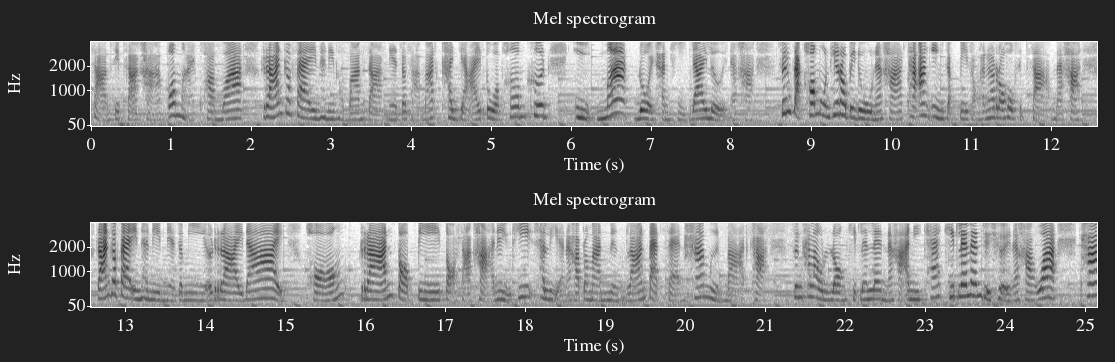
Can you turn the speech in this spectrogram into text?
730 สาขา ก็หมายความว่าร้านกาแฟอินทนินของบางจากเนี่ยจะสามารถขยายตัวเพิ่มขึ้นอีกมากโดยทันทีได้เลยนะคะ ซึ่งจากข้อมูลที่เราไปดูนะคะ ถ้าอ้างอิงจากปี 2563 นะคะ ร้านกาแฟอินทนินเนี่ยจะมีรายได้ของ ร้านต่อปีต่อสาขาเนี่ยอยู่ที่เฉลี่ยนะคะประมาณ1ล้าน8แสน5หมื่นบาทค่ะ ซึ่งถ้าเราลองคิดเล่นๆนะคะ อันนี้แค่คิดเล่นๆเฉยๆนะคะว่าถ้า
